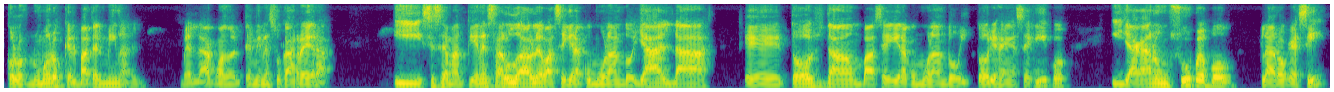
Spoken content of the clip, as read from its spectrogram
con los números que él va a terminar, ¿verdad? Cuando él termine su carrera, y si se mantiene saludable, va a seguir acumulando yardas, eh, touchdown, va a seguir acumulando victorias en ese equipo y ya ganó un Super Bowl, claro que sí.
